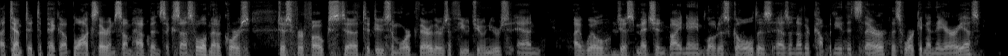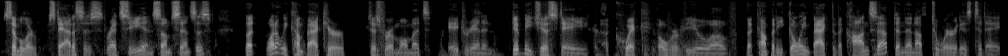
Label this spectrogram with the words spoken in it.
attempted to pick up blocks there, and some have been successful. And then, of course, just for folks to, to do some work there, there's a few juniors. And I will just mention by name Lotus Gold as, as another company that's there that's working in the area. Similar status as Red Sea in some senses. But why don't we come back here just for a moment, Adrian, and give me just a, a quick overview of the company going back to the concept and then up to where it is today.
